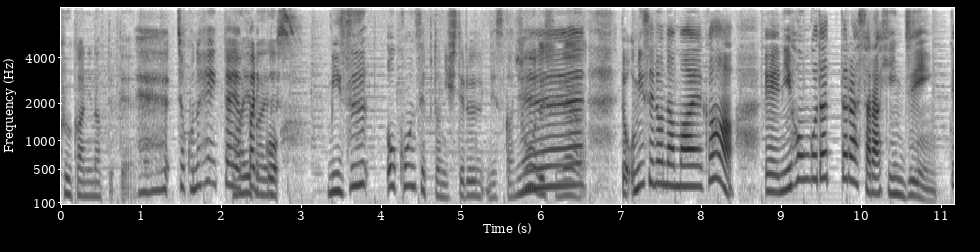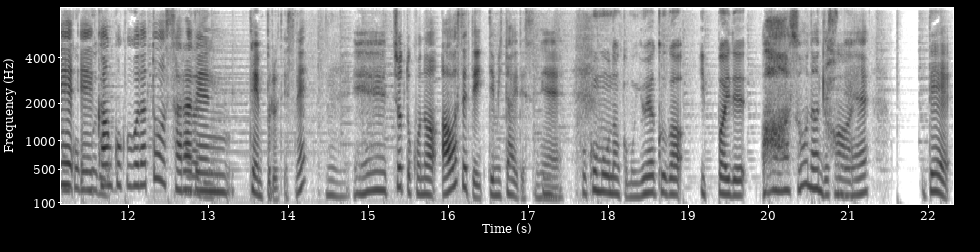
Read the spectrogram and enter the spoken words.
空間になってて。じゃあこの辺一体やっぱりこう水をコンセプトにしてるんですかね。そうですね。でお店の名前が、えー、日本語だったらサラヒン寺院で、えー、韓国語だとサラデンテンプルですね。うん、えー、ちょっとこの合わせて行ってみたいですね、うん、ここもなんかもう予約がいっぱいで。ああそうなんですね、はい、で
